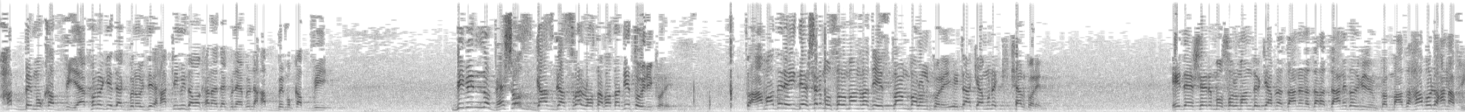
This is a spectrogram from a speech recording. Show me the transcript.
হাব্বে মোকাব্বি। এখনও গিয়ে দেখবেন ওই যে হাকিমি দাওয়াখানায় দেখবেন হাব্বে মোকাব্বি। বিভিন্ন ভেষজ গাছ গাছরা লতা পাতা দিয়ে তৈরি করে। তো আমাদের এই দেশের মুসলমানরা যে ইসলাম পালন করে, এটা কেমন খেয়াল করেন? এই দেশের মুসলমানদেরকে আপনার জানে না, যারা জানে তাদের কিছু মাজাহাব হলো হানাফি।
